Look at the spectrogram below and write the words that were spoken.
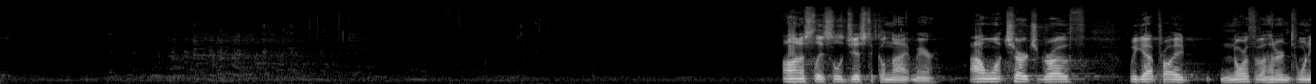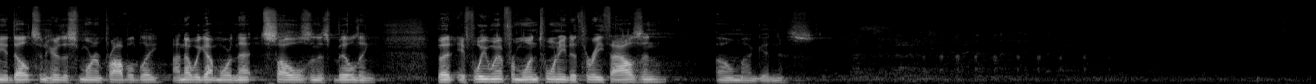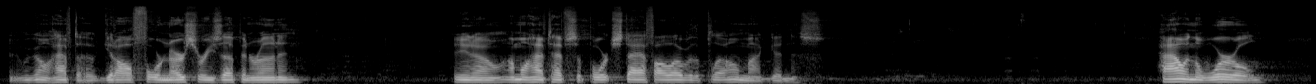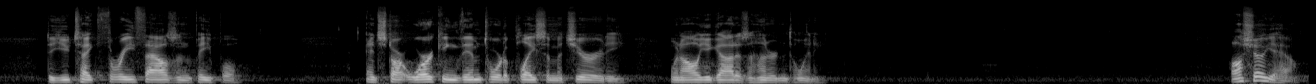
Honestly, it's a logistical nightmare. I want church growth. We got probably north of 120 adults in here this morning, probably. I know we got more than that souls in this building. But if we went from 120 to 3,000, oh my goodness. We're going to have to get all four nurseries up and running. You know, I'm going to have to have support staff all over the place. Oh my goodness. How in the world do you take 3,000 people and start working them toward a place of maturity when all you got is 120? I'll show you how.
